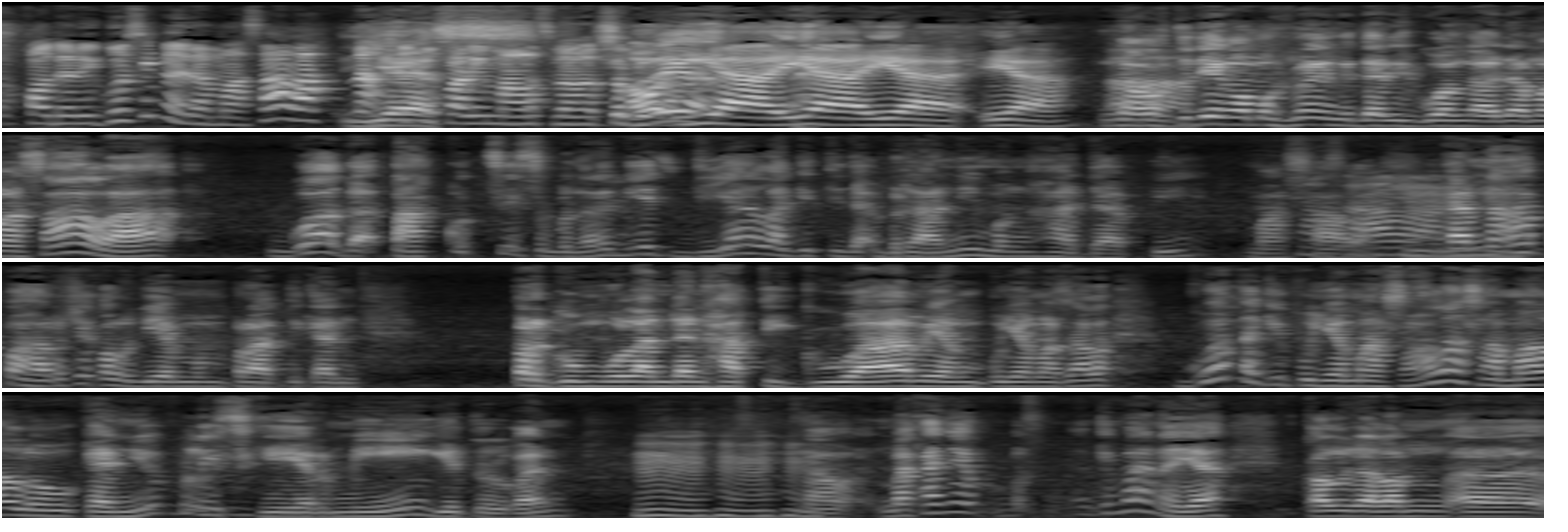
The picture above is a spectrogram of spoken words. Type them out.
kalau dari gue sih nggak ada masalah. Nah, Yes. itu paling males banget. Sebe- oh Sebenarnya- iya iya iya iya Nah, Ah. waktu dia ngomong sebenarnya dari gua nggak ada masalah, gua agak takut sih sebenarnya dia dia lagi tidak berani menghadapi masalah. Masalah. Karena apa? Harusnya kalau dia memperhatikan pergumulan dan hati gua yang punya masalah, gua lagi punya masalah sama lu. Can you please hear me gitu kan? Hmm, hmm, hmm. Nah, makanya gimana ya? Kalau dalam eh,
